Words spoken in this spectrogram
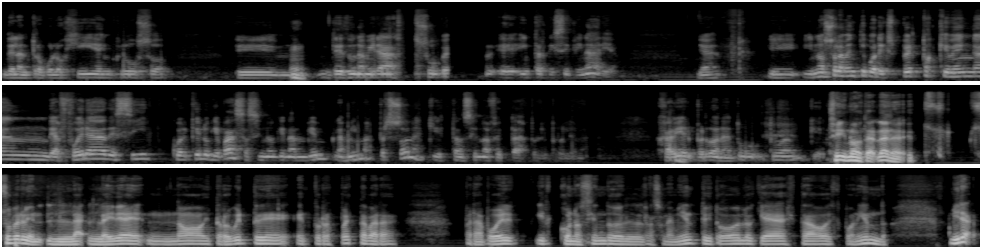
de la antropología incluso, mm. desde una mirada súper interdisciplinaria. ¿ya? Y, no solamente por expertos que vengan de afuera a decir cuál, qué es lo que pasa, sino que también las mismas personas que están siendo afectadas por el problema. Javier, perdona, tú... sí, no, dale, súper bien. La, idea es no interrumpirte en tu respuesta para, para poder ir conociendo el razonamiento y todo lo que has estado exponiendo. Mira,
